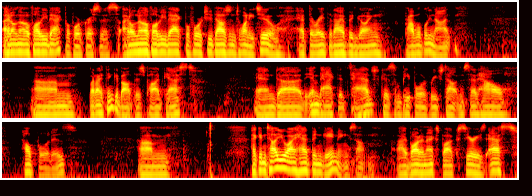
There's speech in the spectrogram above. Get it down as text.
I don't know if I'll be back before Christmas. I don't know if I'll be back before 2022. At the rate that I've been going, probably not. Um, but I think about this podcast and uh, the impact it's had because some people have reached out and said how helpful it is. Um, I can tell you I have been gaming some. I bought an Xbox Series S.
